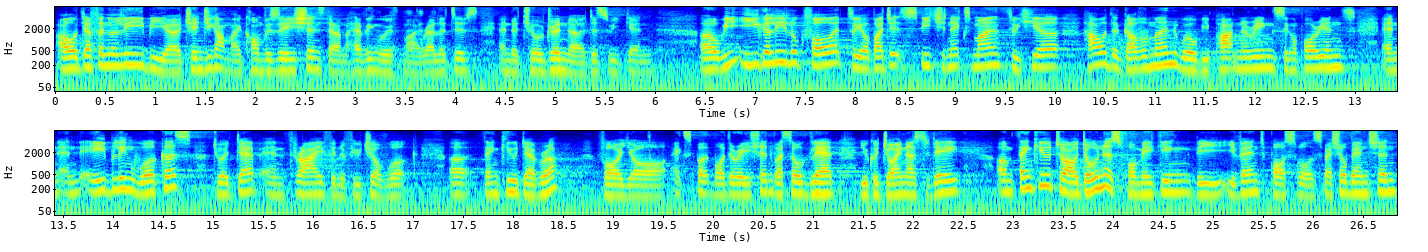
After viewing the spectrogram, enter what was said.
I'll definitely be uh, changing up my conversations that I'm having with my relatives and the children uh, this weekend. Uh, we eagerly look forward to your budget speech next month to hear how the government will be partnering Singaporeans and enabling workers to adapt and thrive in the future of work. Uh, thank you, Deborah for your expert moderation. We're so glad you could join us today. Um, thank you to our donors for making the event possible. Special mention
